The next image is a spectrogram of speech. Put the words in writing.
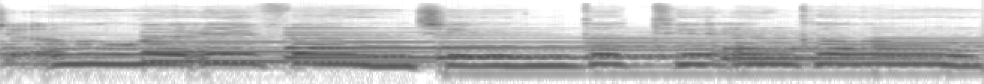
久未放晴的天空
